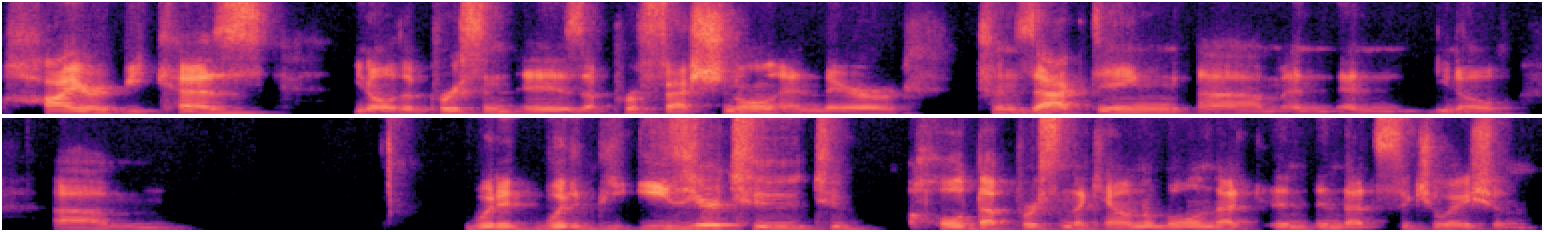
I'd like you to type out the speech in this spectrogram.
higher because you know the person is a professional and they're transacting um, and and you know um, would it would it be easier to to hold that person accountable in that in, in that situation?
